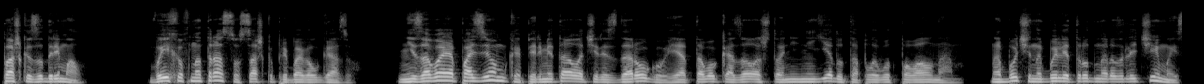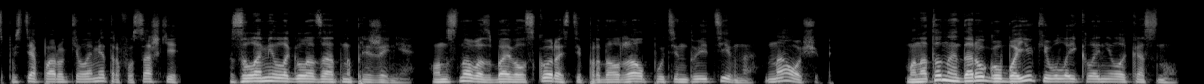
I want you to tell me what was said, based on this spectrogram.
Пашка задремал. Выехав на трассу, Сашка прибавил газу. Низовая поземка переметала через дорогу, и оттого казалось, что они не едут, а плывут по волнам. Обочины были трудно различимы, и спустя пару километров у Сашки заломило глаза от напряжения. Он снова сбавил скорость и продолжал путь интуитивно, на ощупь. Монотонная дорога убаюкивала и клонила ко сну.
